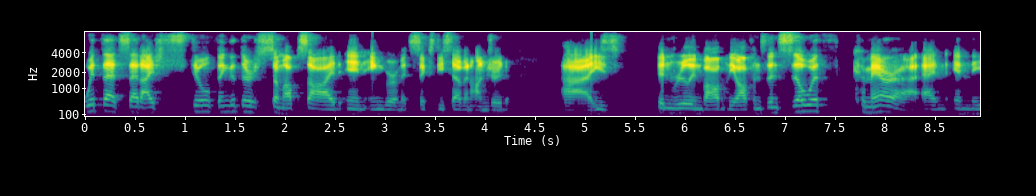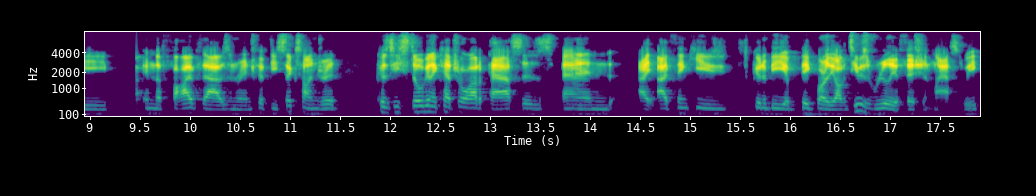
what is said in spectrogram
with that said, I still think that there's some upside in Ingram at 6,700. Uh, he's been really involved in the offense. Then still with Kamara and in the in the 5,000 range, 5,600, because he's still going to catch a lot of passes, and I, I think he's going to be a big part of the offense. He was really efficient last week.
